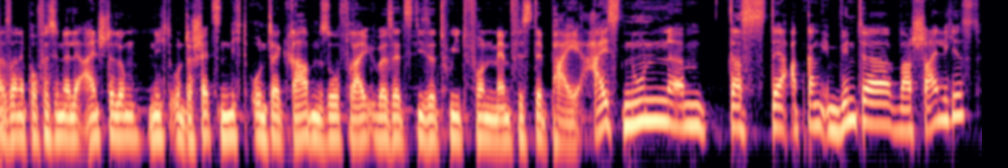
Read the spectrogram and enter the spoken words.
seine professionelle Einstellung nicht unterschätzen, nicht untergraben, so frei übersetzt dieser Tweet von Memphis Depay. Heißt nun, ähm, dass der Abgang im Winter wahrscheinlich ist?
